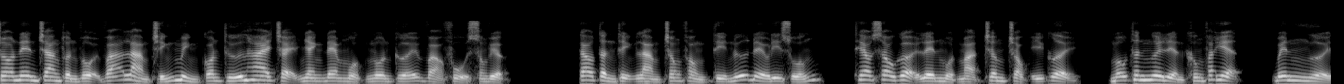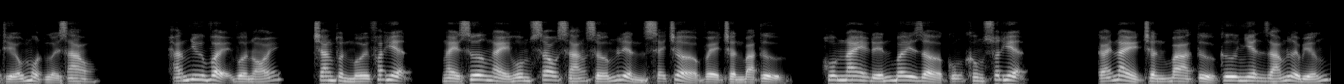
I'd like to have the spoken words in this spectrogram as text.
Cho nên Trang Thuần vội vã làm chính mình con thứ hai chạy nhanh đem một nôn cưới vào phủ xong việc. Cao Tần Thịnh làm trong phòng tỷ nữ đều đi xuống, theo sau gợi lên một mặt châm chọc ý cười, mẫu thân ngươi liền không phát hiện, bên người thiếu một người sao. Hắn như vậy vừa nói, Trang Thuần mới phát hiện, ngày xưa ngày hôm sau sáng sớm liền sẽ trở về Trần Bà Tử, hôm nay đến bây giờ cũng không xuất hiện. Cái này Trần Bà Tử cư nhiên dám lười biếng,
